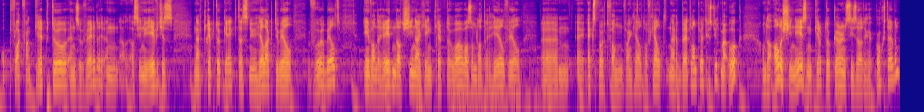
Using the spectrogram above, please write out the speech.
op vlak van crypto en zo verder. En als je nu eventjes naar crypto kijkt, dat is nu een heel actueel voorbeeld. Een van de redenen dat China geen crypto wou, was omdat er heel veel ehm, export van, van geld of geld naar het buitenland werd gestuurd, maar ook omdat alle Chinezen cryptocurrency zouden gekocht hebben.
